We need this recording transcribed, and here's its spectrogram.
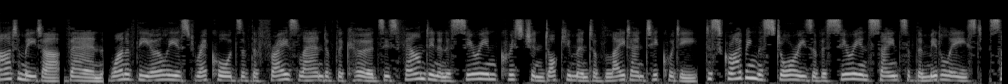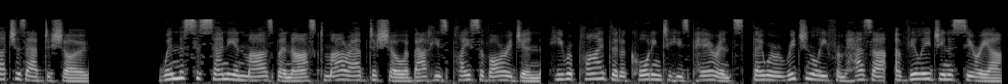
Artemita Van, one of the earliest records of the phrase land of the Kurds is found in an Assyrian Christian document of late antiquity, describing the stories of Assyrian saints of the Middle East, such as Abdasho. When the Sasanian marzban asked Mar Abdasho about his place of origin, he replied that according to his parents, they were originally from Hazza, a village in Assyria.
